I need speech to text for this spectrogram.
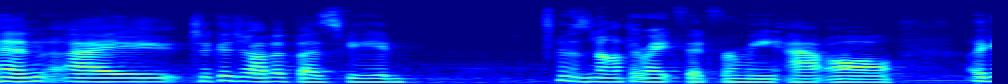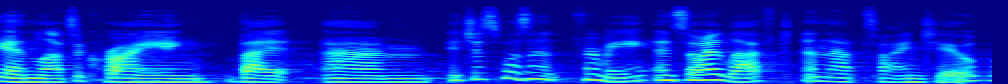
And I took a job at BuzzFeed. It was not the right fit for me at all again, lots of crying, but um, it just wasn't for me. And so I left, and that's fine too.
